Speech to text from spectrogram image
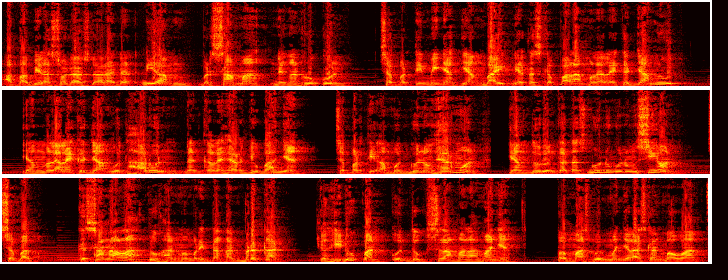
apabila saudara-saudara diam bersama dengan rukun seperti minyak yang baik di atas kepala meleleh ke janggut yang meleleh ke janggut Harun dan ke leher jubahnya seperti ambun gunung Hermon yang turun ke atas gunung-gunung Sion sebab ke sanalah Tuhan memerintahkan berkat kehidupan untuk selama-lamanya. Pemasmur menjelaskan bahwa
